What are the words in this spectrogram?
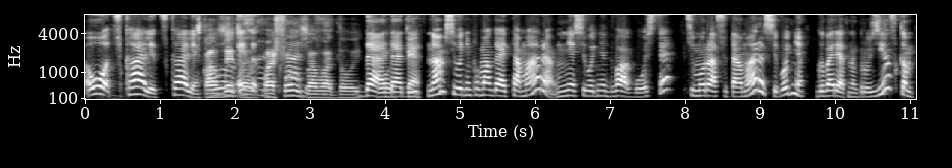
Вот, скали, скали. Скалзе, Это- пошел за водой. Да, Вот да, ты- да. Нам сегодня помогает Тамара. У меня сегодня два гостя. Тимурас и Тамара сегодня говорят на грузинском,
